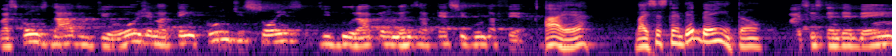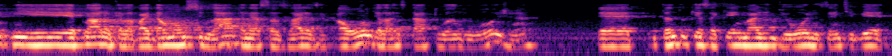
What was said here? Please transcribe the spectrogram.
Mas com os dados de hoje, ela tem condições de durar pelo menos até segunda-feira. Ah, é? Vai se estender bem, então vai se estender bem e é claro que ela vai dar uma oscilada nessas áreas aonde ela está atuando hoje, né? É, tanto que essa aqui é a imagem de hoje, a gente vê,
